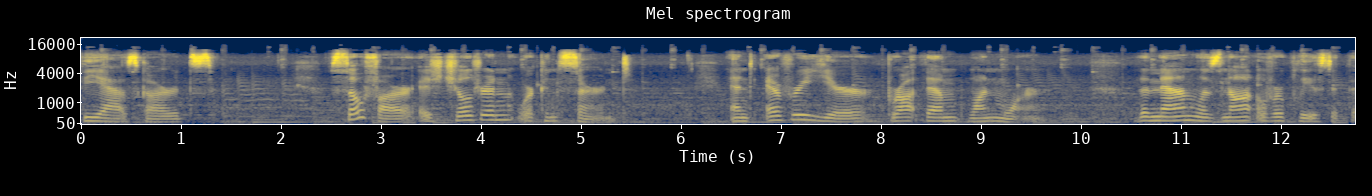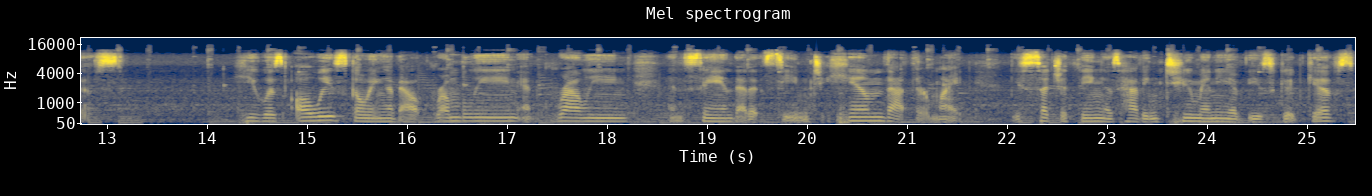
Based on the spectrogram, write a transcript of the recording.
the Asgards. So far as children were concerned, and every year brought them one more. The man was not overpleased at this. He was always going about grumbling and growling and saying that it seemed to him that there might be such a thing as having too many of these good gifts.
